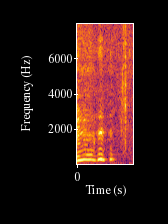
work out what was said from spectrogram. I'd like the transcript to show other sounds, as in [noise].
Mm-hmm. [laughs]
